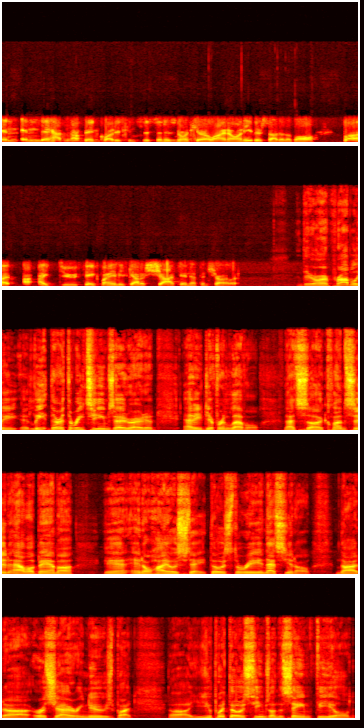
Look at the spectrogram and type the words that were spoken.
and and they have not been quite as consistent as North Carolina on either side of the ball. But I, I do think Miami's got a shot to end up in Charlotte. There are probably at least there are three teams that are at a, at a different level. That's uh, Clemson, Alabama, and, and, Ohio State. Those three, and that's you know not uh, earth shattering news, but uh, you put those teams on the same field,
